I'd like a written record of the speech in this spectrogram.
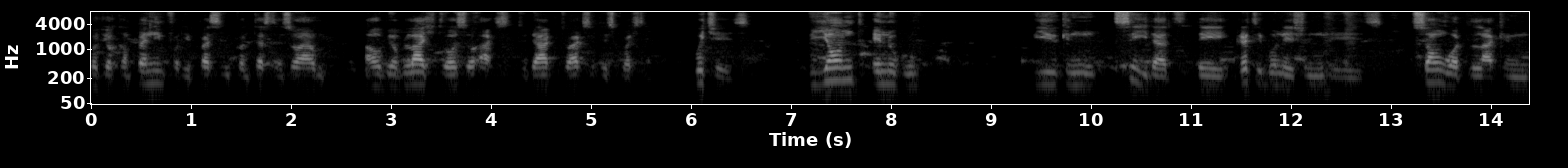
but you're campaigning for the person contesting. So I'm, I will be obliged to also ask to, that, to ask you this question, which is beyond Enugu, you can see that the Great Igbo nation is somewhat lacking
